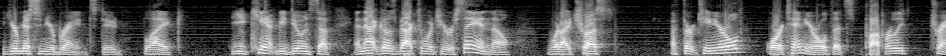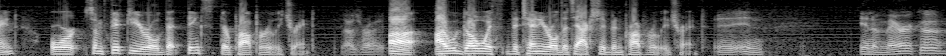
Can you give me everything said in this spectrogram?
you're missing your brains, dude. Like, you can't be doing stuff. And that goes back to what you were saying, though. Would I trust a 13 year old or a 10 year old that's properly trained or some 50 year old that thinks that they're properly trained? That's right. Uh, I would go with the 10 year old that's actually been properly trained. in, in in America,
